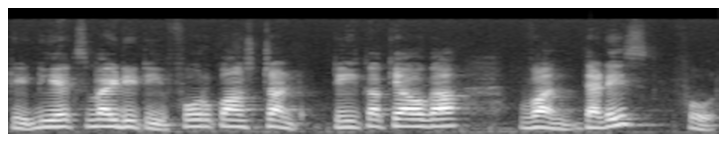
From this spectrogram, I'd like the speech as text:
t dx by d t four constant t का क्या होगा? One that is four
